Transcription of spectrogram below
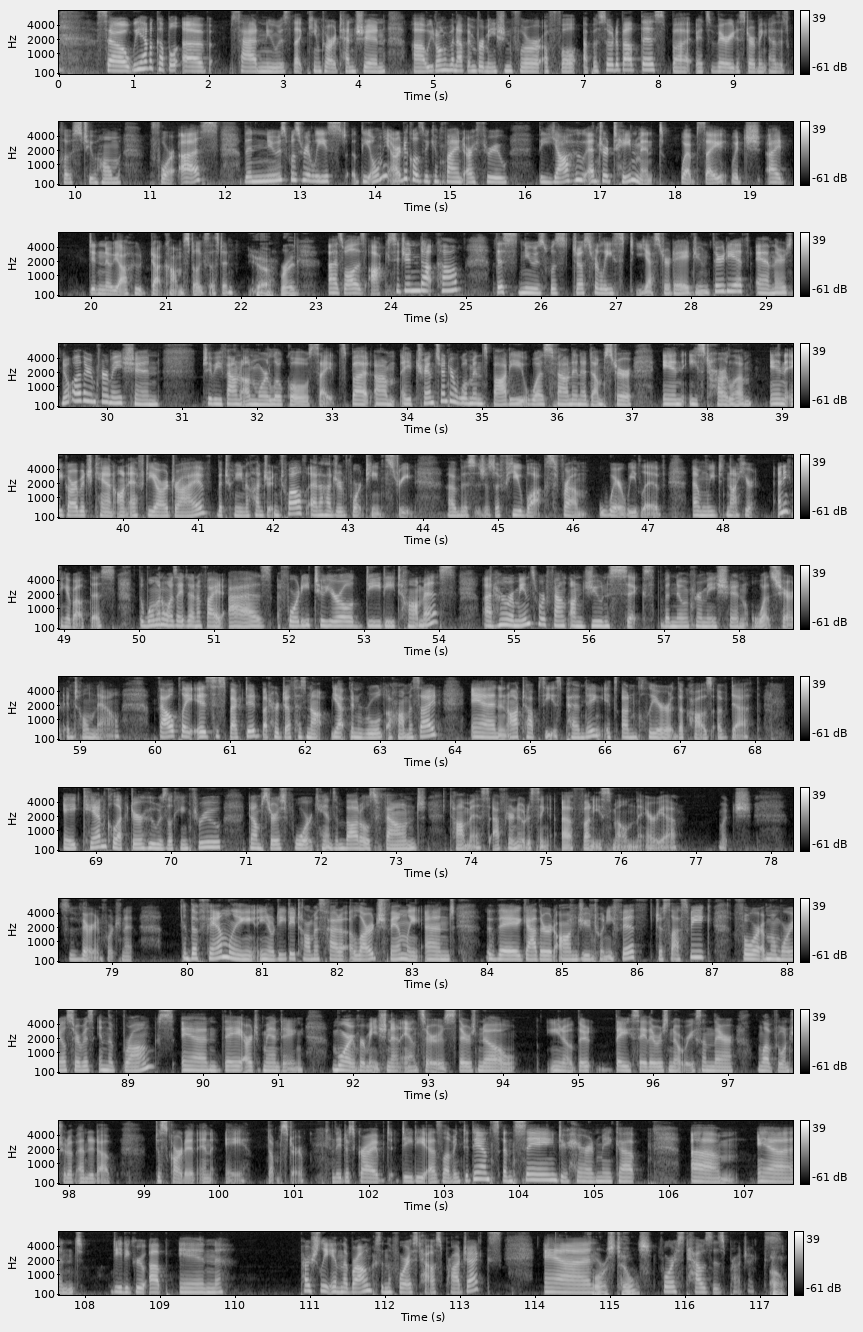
So we have a couple of sad news that came to our attention. Uh, we don't have enough information for a full episode about this, but it's very disturbing as it's close to home for us. The news was released. The only articles we can find are through the Yahoo Entertainment website, which I didn't know yahoo.com still existed Yeah, right? as well as oxygen.com. This news was just released yesterday, June 30th, and there's no other information to be found on more local sites. But um, a transgender woman's body was found in a dumpster in East Harlem in a garbage can on FDR Drive between 112th and 114th Street. Um, this is just a few blocks from where we live, and we did not hear anything about this. The woman was identified as 42 year old Dee Dee Thomas, and her remains were found on June 6th, but no information was shared until now. Foul play is suspected, but her death has not yet been ruled a homicide, and an autopsy is pending. It's unclear the cause of death. A can collector who was looking through dumpsters for cans and bottles found Thomas after noticing a funny smell in the area, which is very unfortunate. The family, you know, Dee Dee Thomas had a large family and they gathered on June 25th, just last week, for a memorial service in the Bronx. And they are demanding more information and answers. There's no, you know, they say there was no reason their loved one should have ended up discarded in a dumpster. They described Dee Dee as loving to dance and sing, do hair and makeup. Um, and Dee Dee grew up in partially in the Bronx in the Forest House projects and Forest Hills? Forest Houses projects. Oh,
